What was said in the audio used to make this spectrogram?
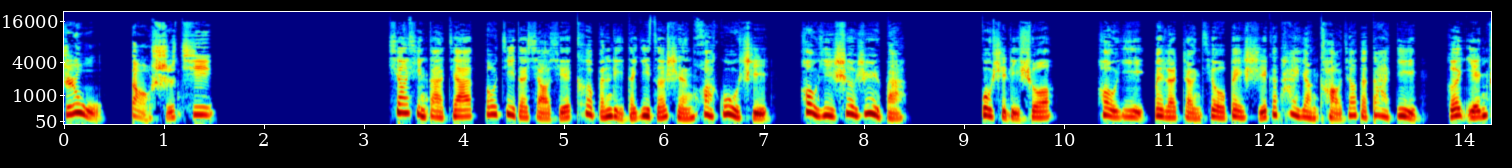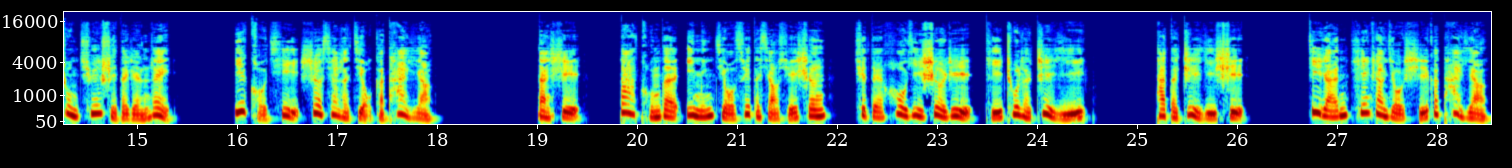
十五到十七，相信大家都记得小学课本里的一则神话故事——后羿射日吧？故事里说，后羿为了拯救被十个太阳烤焦的大地和严重缺水的人类，一口气射下了九个太阳。但是，大同的一名九岁的小学生却对后羿射日提出了质疑。他的质疑是：既然天上有十个太阳，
